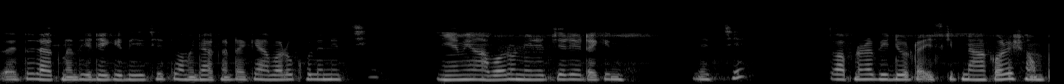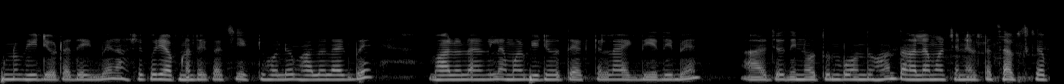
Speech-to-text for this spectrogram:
তো এই তো ঢাকনা দিয়ে ঢেকে দিয়েছি, তো আমি ঢাকনাটাকে আবারও খুলে নিচ্ছি। নিয়ে আমি আবারও নেড়ে চেড়ে এটাকে নিচ্ছি। তো আপনারা ভিডিওটা স্কিপ না করে সম্পূর্ণ ভিডিওটা দেখবেন। আশা করি আপনাদের কাছে একটু হলেও ভালো লাগবে। ভালো লাগলে আমার ভিডিওতে একটা লাইক দিয়ে দিবেন। আর যদি নতুন বন্ধু হন, তাহলে আমার চ্যানেলটা সাবস্ক্রাইব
